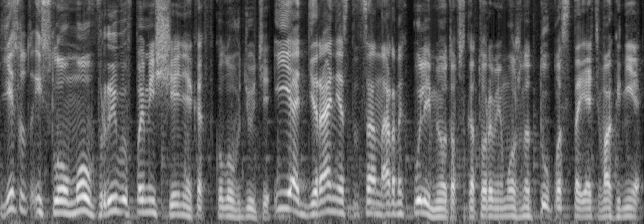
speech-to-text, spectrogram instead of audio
Есть тут и slow-mo врывы в помещение, как в Call of Duty, и отдирание стационарных пулеметов, с которыми можно тупо стоять в огне.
